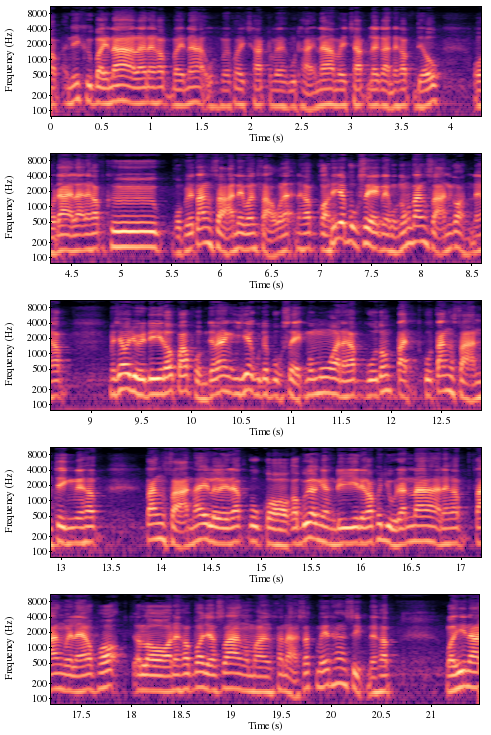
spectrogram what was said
ครับอันนี้คือใบหน้าแล้วนะครับใบหน้าอุ้ยไม่ค่อยชัดทำไมกูถ่ายหน้าไม่ชัดแล้วกันนะครับเดี๋ยวโอ้ได้แล้วนะครับคือผมจะตั้งศาลในวันเสาร์แล้วนะครับก่อนที่จะปลุกเสกเนี่ยผมต้องตั้งศาลก่อนนะครับ ไม่ใช่ว่าอยู่ดีๆแล้วปั๊บผมจะแม่งไอ้เหี้ยกูจะปลุกเสกมั่วๆนะครับกูต้องตัดกูตั้งศาลจริงนะครับ ตั้งศาลให้เลยนะครับ กูก่อกระเบื้องอย่างดีนะครับให้อยู่ด้านหน้านะครับ ตั้งไว้แล้ว เพราะจะรอนะครับว่าจะสร้างประมาณขนาดสักเมตรห้าสิบนะครับไว้ที่หน้า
